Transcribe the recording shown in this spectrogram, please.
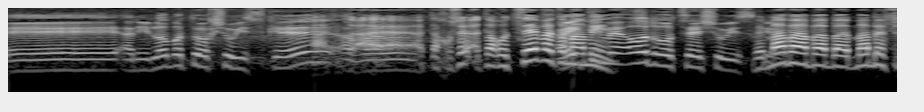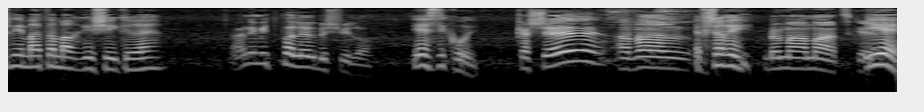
אה, אני לא בטוח שהוא יזכה, אבל אתה- חושב, אתה רוצה ואתה הייתי מאמין. מאוד רוצה שהוא יזכה. ומה בפנים, מה אתה מרגיש שיקרה? אני מתפלל בשבילו. יש סיכוי. קשה, אבל אפשרי. במאמץ, כן. יהיה.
